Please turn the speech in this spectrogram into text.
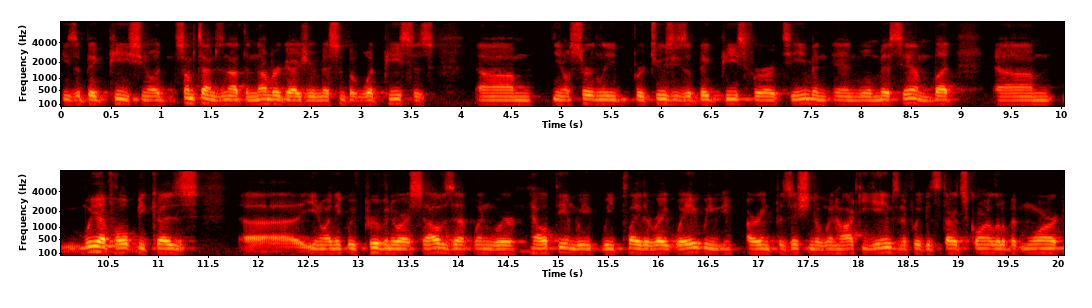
He's a big piece. You know, sometimes not the number of guys you're missing, but what pieces. Um, you know, certainly Bertuzzi's a big piece for our team and, and we'll miss him. But um, we have hope because – uh, you know, I think we've proven to ourselves that when we're healthy and we, we play the right way, we are in position to win hockey games. And if we could start scoring a little bit more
